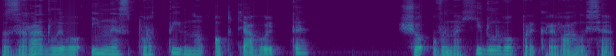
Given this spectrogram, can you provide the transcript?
зрадливо і неспортивно обтягують те, що винахідливо прикривалося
